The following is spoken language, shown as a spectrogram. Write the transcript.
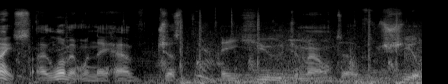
Nice. I love it when they have just a huge amount of shield.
